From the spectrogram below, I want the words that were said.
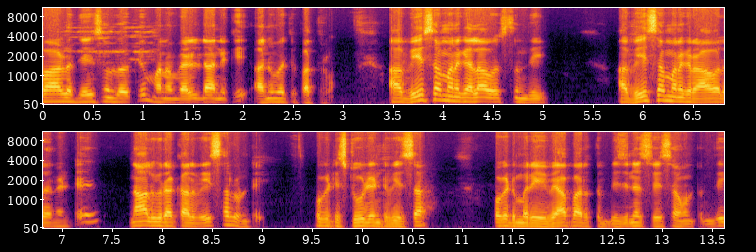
వాళ్ళ దేశంలోకి మనం వెళ్ళడానికి అనుమతి పత్రం. ఆ వీసా మనకు ఎలా వస్తుంది? ఆ వీసా మనకు రావాలని అంటే నాలుగు రకాల వీసాలు ఉంటాయి. ఒకటి స్టూడెంట్ వీసా ఒకటి మరి వ్యాపారత బిజినెస్ వీసా ఉంటుంది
